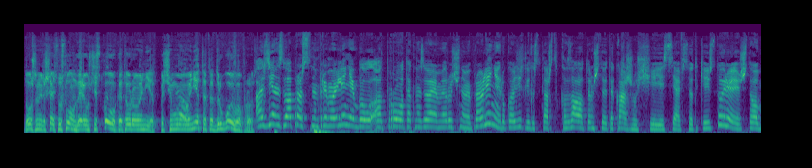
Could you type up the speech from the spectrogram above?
должен решать, условно говоря, участкового, которого нет. Почему ну, его нет, это другой вопрос. Один из вопросов на прямой линии был а, про так называемое ручное управление. Руководитель государства сказал о том, что это кажущаяся все-таки история, и что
